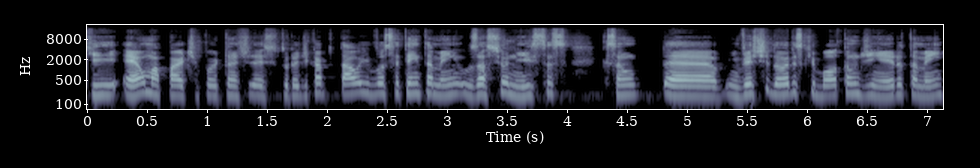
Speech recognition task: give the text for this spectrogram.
que é uma parte importante da estrutura de capital, e você tem também os acionistas, que são é, investidores que botam dinheiro também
